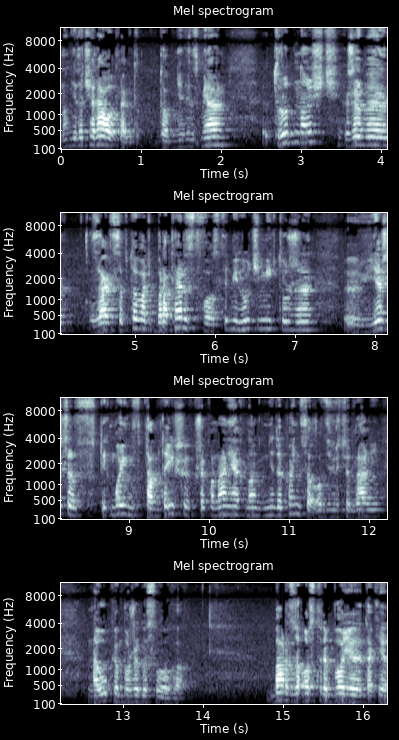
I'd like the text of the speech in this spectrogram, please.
no, nie docierało tak do, do mnie, więc miałem trudność, żeby zaakceptować braterstwo z tymi ludźmi, którzy jeszcze w tych moich tamtejszych przekonaniach no, nie do końca odzwierciedlali naukę Bożego Słowa. Bardzo ostre boje, takie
